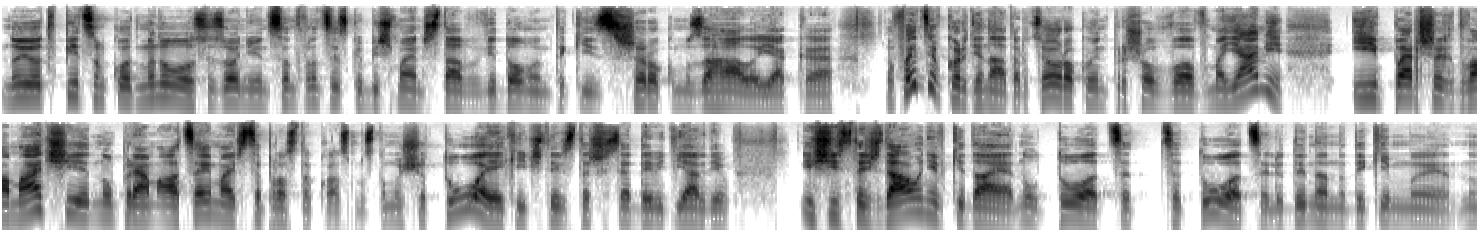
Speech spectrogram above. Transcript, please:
Ну і от в підсумку от минулого сезону він Сан-Франциско більш-менш став відомим такий з широкому загалу як е, офенсів координатор. Цього року він прийшов в, в Майамі. І перших два матчі, ну прям, а цей матч це просто космос. Тому що Туа, який 469 99 ярдів і 6 тачдаунів кидає. Ну, то це це то, це людина, над яким ми ну,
